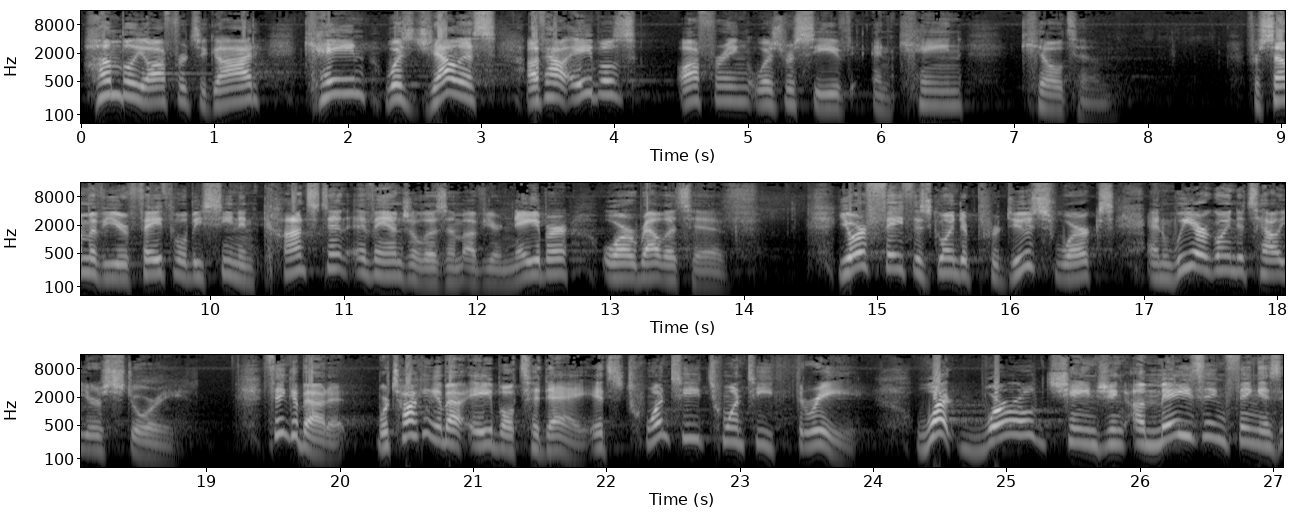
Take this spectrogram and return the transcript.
humbly offered to God. Cain was jealous of how Abel's offering was received, and Cain killed him. For some of you, your faith will be seen in constant evangelism of your neighbor or relative. Your faith is going to produce works, and we are going to tell your story. Think about it. We're talking about Abel today. It's 2023. What world changing, amazing thing is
